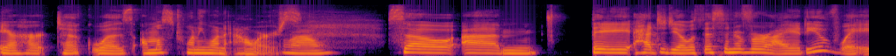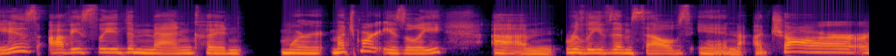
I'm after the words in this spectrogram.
Earhart took was almost 21 hours. Wow. So um, they had to deal with this in a variety of ways. Obviously, the men could more much more easily um, relieve themselves in a jar or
